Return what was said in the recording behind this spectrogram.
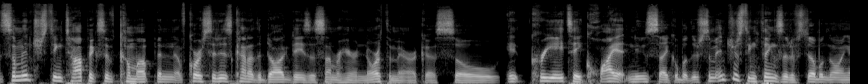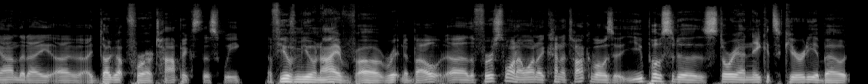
some interesting topics have come up, and of course, it is kind of the dog days of summer here in North America, so it creates a quiet news cycle. But there's some interesting things that have still been going on that I uh, I dug up for our topics this week. A few of them you and I have uh, written about. Uh, the first one I want to kind of talk about is you posted a story on Naked Security about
